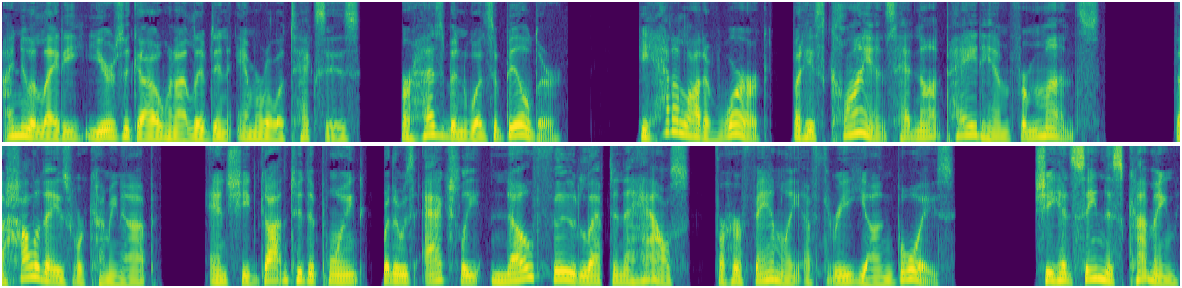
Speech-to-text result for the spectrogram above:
I knew a lady years ago when I lived in Amarillo, Texas. Her husband was a builder. He had a lot of work, but his clients had not paid him for months. The holidays were coming up, and she'd gotten to the point where there was actually no food left in the house for her family of three young boys. She had seen this coming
